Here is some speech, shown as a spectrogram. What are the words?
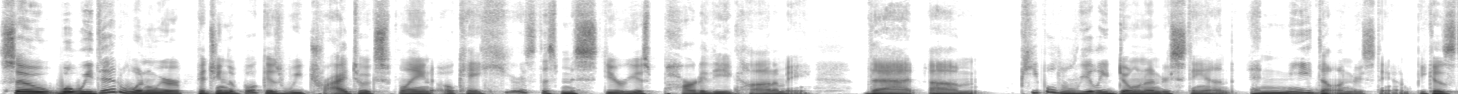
So, what we did when we were pitching the book is we tried to explain okay, here's this mysterious part of the economy that um, people really don't understand and need to understand. Because,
